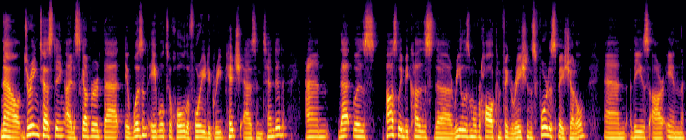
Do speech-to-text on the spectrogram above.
Now, during testing, I discovered that it wasn't able to hold a 40 degree pitch as intended, and that was possibly because the realism overhaul configurations for the space shuttle and these are in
